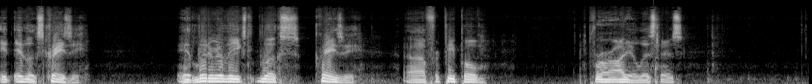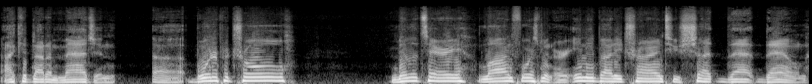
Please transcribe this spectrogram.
it, it looks crazy. It literally looks crazy uh, for people, for our audio listeners. I could not imagine uh, Border Patrol, military, law enforcement, or anybody trying to shut that down.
